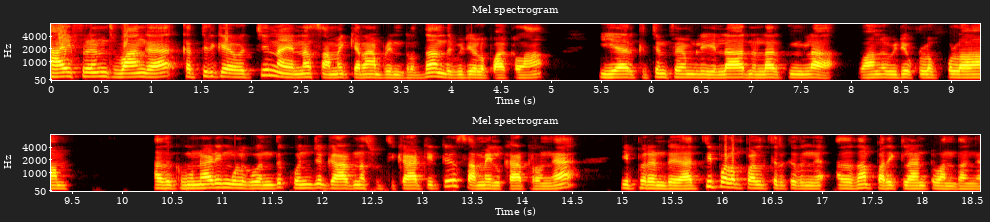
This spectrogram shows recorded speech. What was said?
ஹாய் ஃப்ரெண்ட்ஸ் வாங்க. கத்திரிக்காய் வச்சு நான் என்ன சமைக்கிறேன் அப்படின்றது தான் அந்த வீடியோவில் பார்க்கலாம். ஏஆர் கிச்சன் ஃபேமிலி எல்லோரும் நல்லா இருக்கீங்களா? வாங்க வீடியோக்குள்ளே போகலாம் அதுக்கு முன்னாடி உங்களுக்கு வந்து கொஞ்சம் கார்டனை சுற்றி காட்டிட்டு சமையல் காட்டுறேங்க. இப்போ ரெண்டு அத்திப்பழம் பழுத்துருக்குதுங்க. அதை தான் பறிக்கலான்ட்டு வந்தாங்க.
